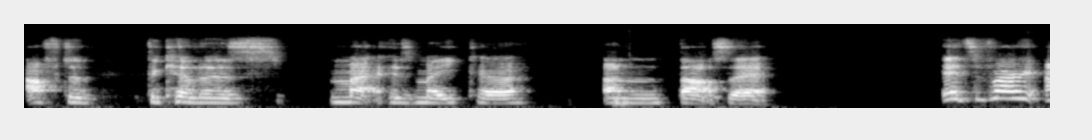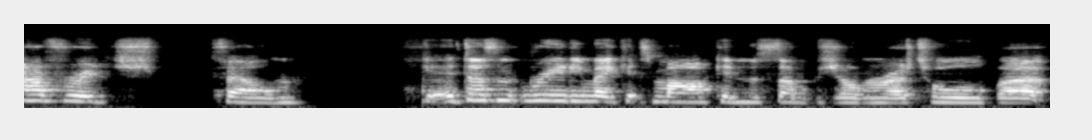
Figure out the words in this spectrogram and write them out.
after the killers met his maker and that's it. It's a very average film it doesn't really make its mark in the subgenre at all, but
